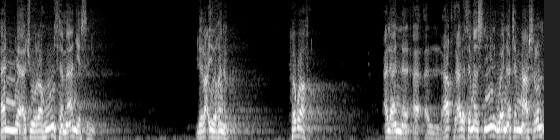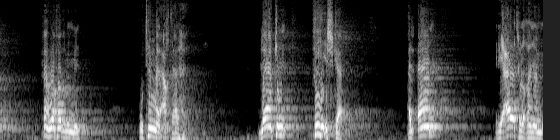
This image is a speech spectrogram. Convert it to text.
أن يأجره ثمانية سنين لرعي الغنم. فوافق. على أن العقد على ثمان سنين وإن أتم عشرا فهو فضل منه وتم العقد على هذا لكن فيه إشكال الآن رعاية الغنم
